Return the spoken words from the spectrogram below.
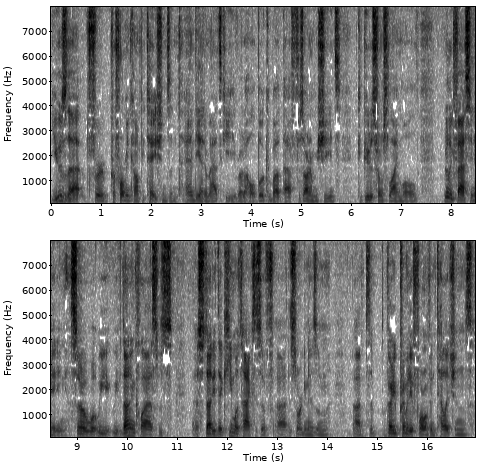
use that for performing computations. And Andy Adamatzky he wrote a whole book about that, Physarum machines, computers from slime mold. Really fascinating. So what we, we've done in class was study the chemotaxis of uh, this organism. Uh, it's a very primitive form of intelligence,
